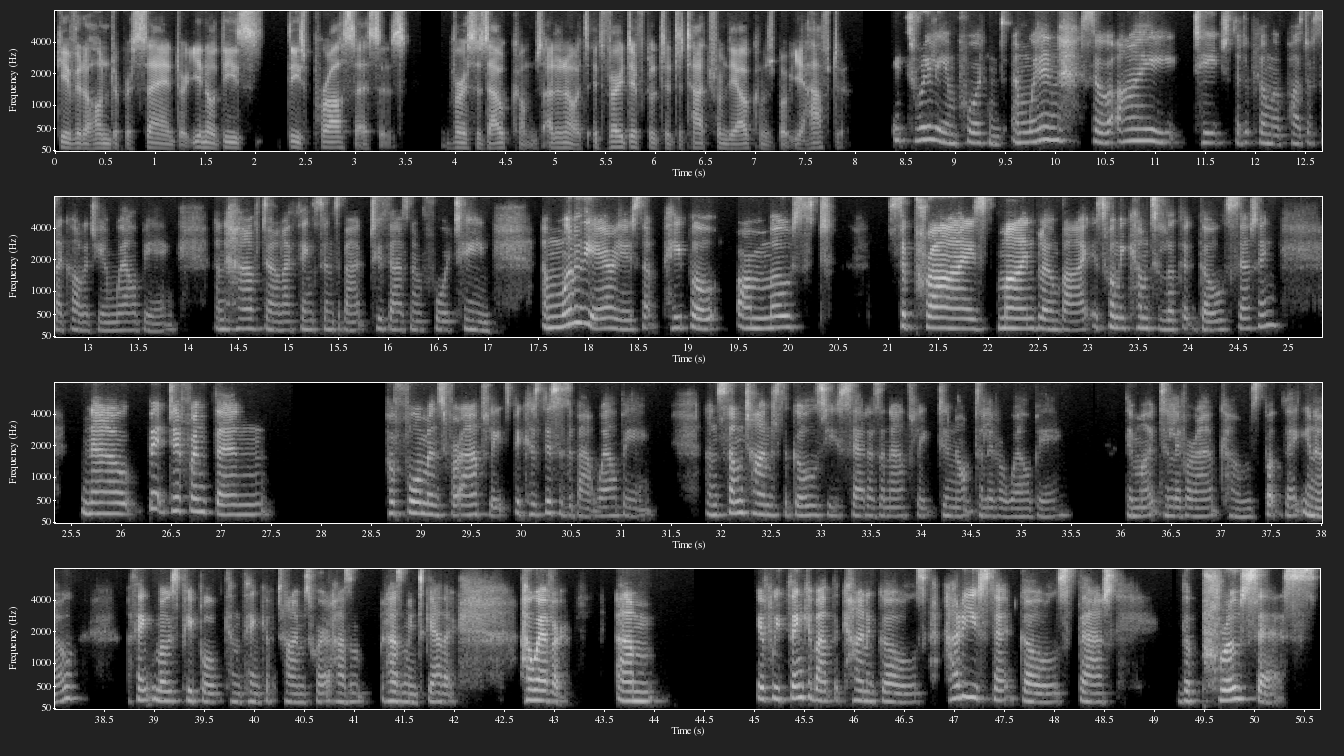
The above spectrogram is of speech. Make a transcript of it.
give it a hundred percent, or you know, these these processes versus outcomes. I don't know. It's it's very difficult to detach from the outcomes, but you have to. It's really important. And when, so I teach the Diploma of Positive Psychology and Wellbeing and have done, I think, since about 2014. And one of the areas that people are most surprised, mind blown by is when we come to look at goal setting. Now, a bit different than performance for athletes because this is about well-being. And sometimes the goals you set as an athlete do not deliver well-being they might deliver outcomes but they you know i think most people can think of times where it hasn't it hasn't been together. However um, if we think about the kind of goals how do you set goals that the process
